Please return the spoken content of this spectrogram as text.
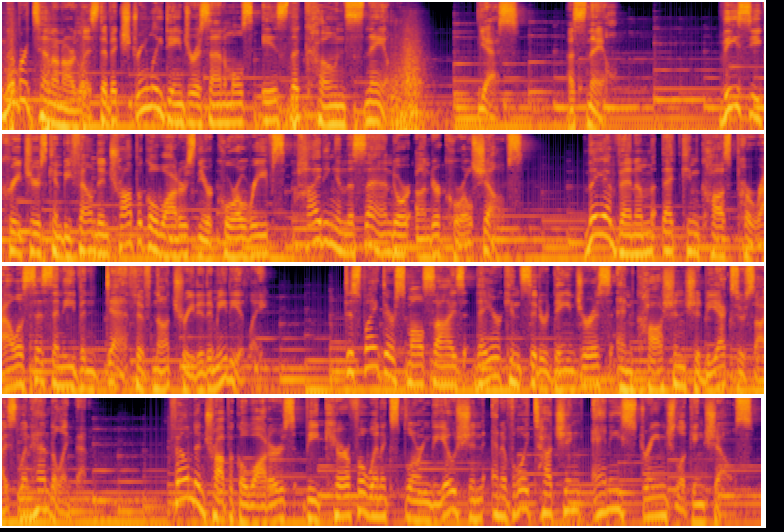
Number 10 on our list of extremely dangerous animals is the cone snail. Yes, a snail. These sea creatures can be found in tropical waters near coral reefs, hiding in the sand or under coral shelves. They have venom that can cause paralysis and even death if not treated immediately. Despite their small size, they are considered dangerous and caution should be exercised when handling them. Found in tropical waters, be careful when exploring the ocean and avoid touching any strange-looking shells.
